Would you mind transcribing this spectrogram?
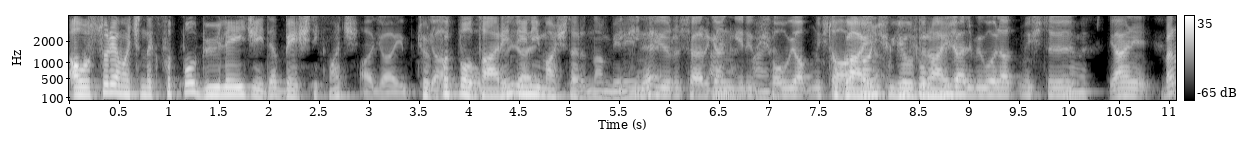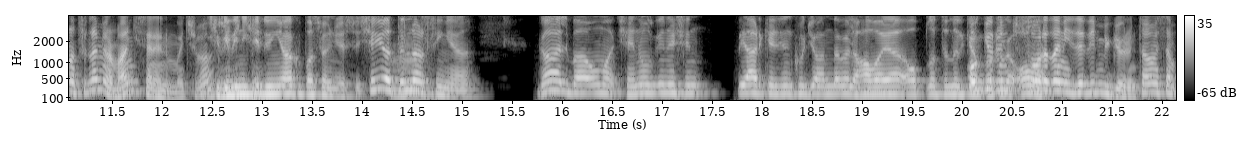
Avusturya maçındaki futbol büyüleyiciydi. Beşlik maç. Acayip. Türk Ya, futbol tarihinin güzel. en iyi maçlarından biriydi. İkinci yarı Sergen Aynen, girip aynen. şov yapmıştı. Tugay, Hakan Şükür Yıldıray. çok güzel bir gol atmıştı. Evet. Yani Ben hatırlamıyorum hangi senenin maçı bu? 2002. 2002 Dünya Kupası öncesi. Şeyi hatırlarsın Hmm. ya. Galiba o maç Şenol Güneş'in bir herkesin kucağında böyle havaya hoplatılırken O görüntü fotoğraf- o sonradan izlediğim bir görüntü. Ama mesela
